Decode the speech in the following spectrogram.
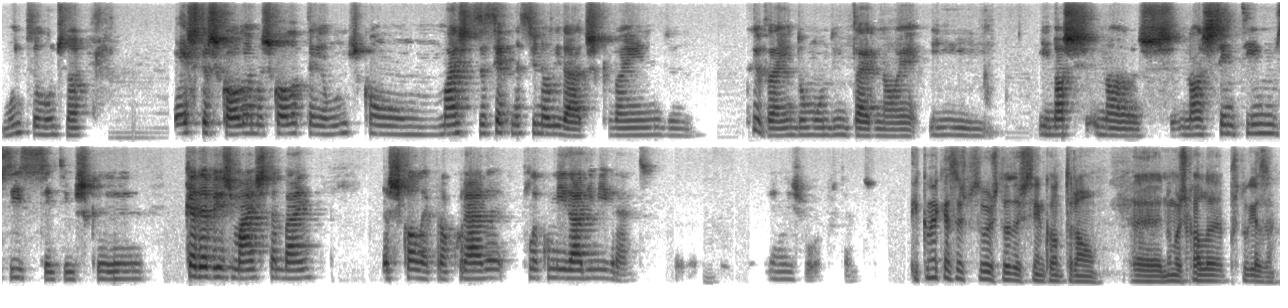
muitos alunos. Nós, esta escola é uma escola que tem alunos com mais de 17 nacionalidades que vêm, de, que vêm do mundo inteiro, não é? E, e nós, nós, nós sentimos isso, sentimos que cada vez mais também a escola é procurada pela comunidade imigrante em Lisboa, portanto. E como é que essas pessoas todas se encontram uh, numa escola portuguesa?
